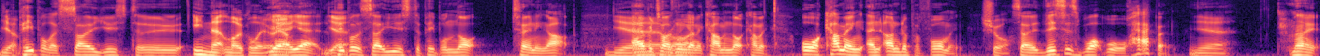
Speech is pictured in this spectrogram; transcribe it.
Yep. People are so used to In that local area. Yeah, yeah. Yeah. People are so used to people not turning up. Yeah. Advertising right. going to come and not coming, or coming and underperforming. Sure. So this is what will happen, Yeah. mate.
